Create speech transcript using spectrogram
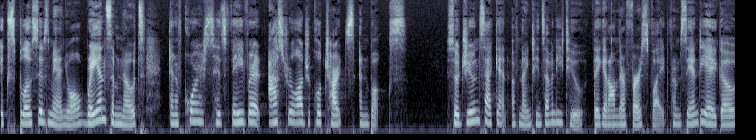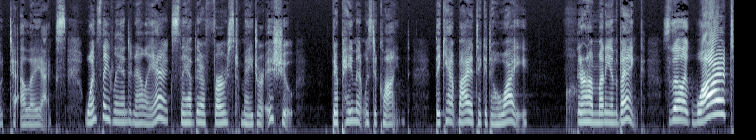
explosives manual, ransom notes, and of course, his favorite astrological charts and books. So, June 2nd of 1972, they get on their first flight from San Diego to LAX. Once they land in LAX, they have their first major issue. Their payment was declined. They can't buy a ticket to Hawaii. They don't have money in the bank. So they're like, what?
